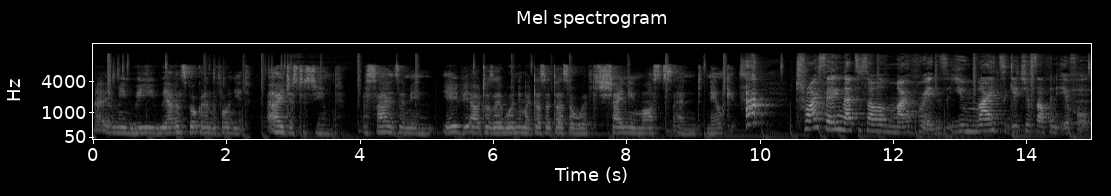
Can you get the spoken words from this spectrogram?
I mean, we, we haven't spoken on the phone yet. I just assumed. Besides, I mean, AB autos I matasa tasa with shining masks and nail kits. Try saying that to some of my friends. You might get yourself an earful.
